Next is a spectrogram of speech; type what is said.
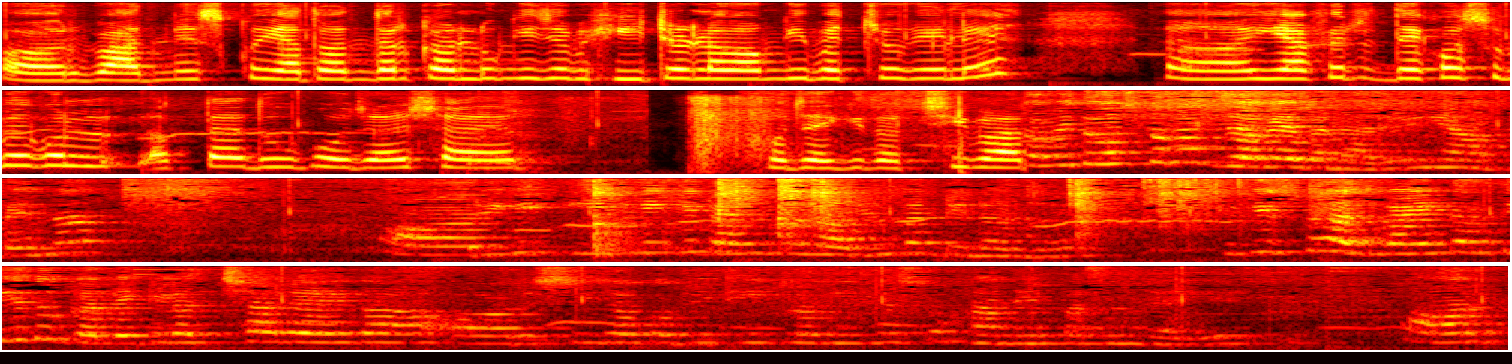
और बाद में इसको या तो अंदर कर लूँगी जब हीटर लगाऊँगी बच्चों के लिए आ, या फिर देखो सुबह को लगता है धूप हो जाए शायद हो जाएगी तो अच्छी बात। अभी दोस्तों मैं जवे बना रही हूँ यहाँ पे ना और ये इवनिंग के टाइम बना रही हूँ मैं डिनर में क्योंकि इसमें अजवाइन डलती है तो गले के लिए अच्छा रहेगा और शिंजा को भी ठीक लगेंगे उसको खाने पसंद आएँगे और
